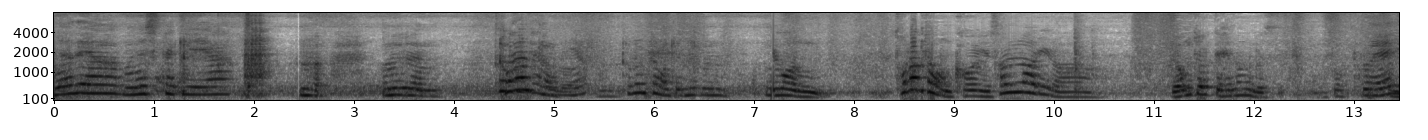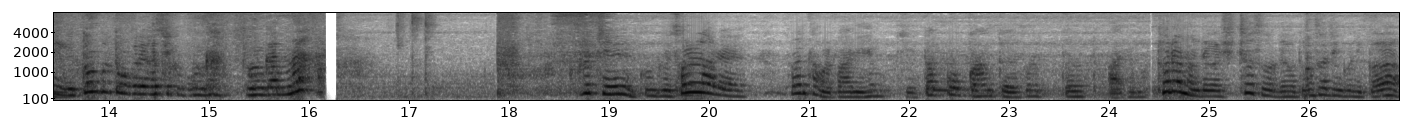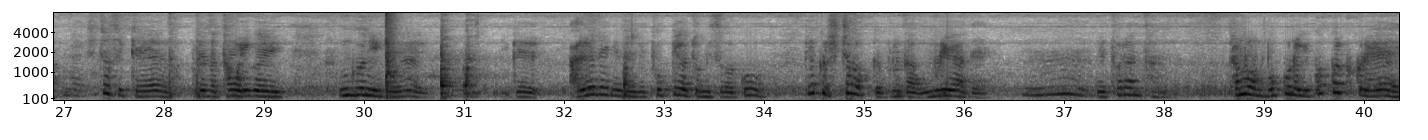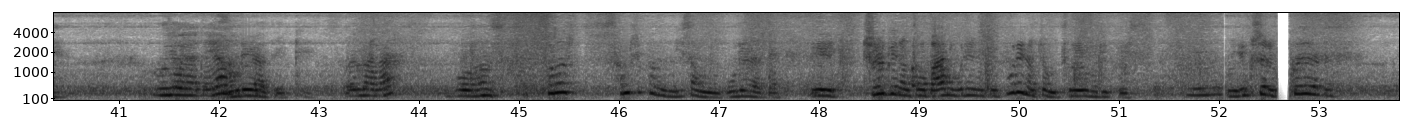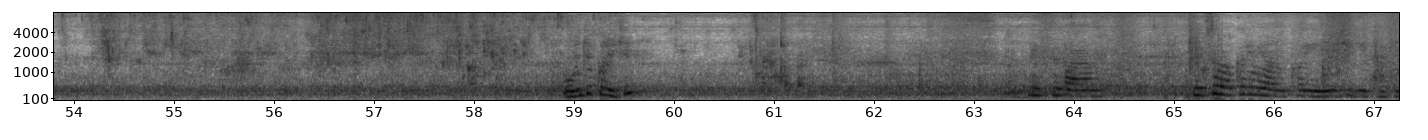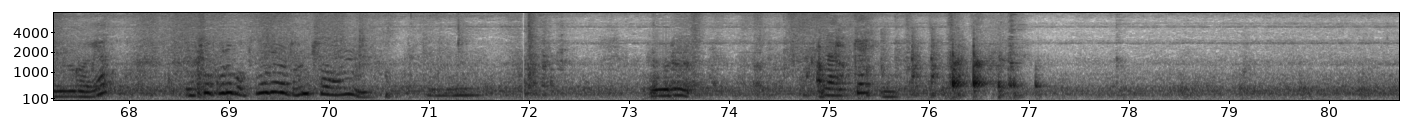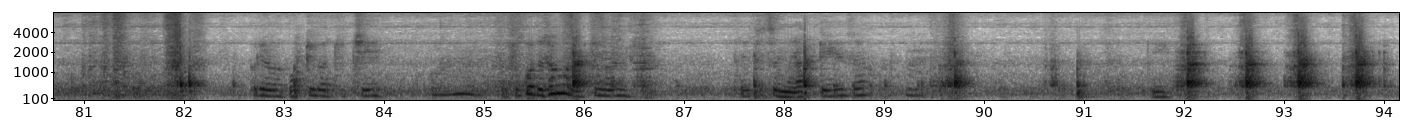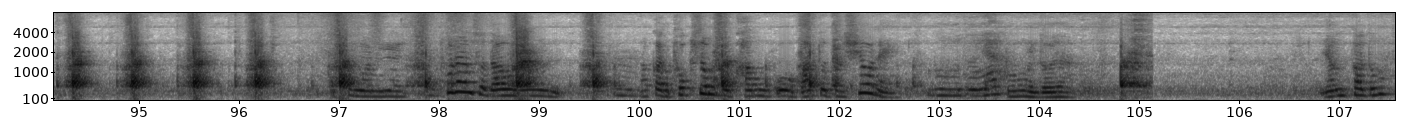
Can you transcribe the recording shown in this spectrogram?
안녕하세요. 모녀식탁이에요. 오늘은 토란탕이네요. 토란탕은 좀 해볼래. 이건 토란탕은 거의 설날이라 명절 때게 또, 왜? 이게 동글동글해가지고 뭔가 돈 같나? 그렇지. 그, 그 설날에 토란탕을 많이 해먹지. 떡국과 함께 토란탕 많이 해먹 토란은 내가 시쳐서 내가 농사진 거니까 네. 시쳐서 이렇게 그래서 당월 이거 은근히 이게 이게 알레르기는 이게 도끼가 좀 있어갖고 깨끗이 시쳐갖고 물에다 우려야 돼. 음, 이 토란탕. 잘못 먹고는 이게 꺼끌꺼끌해. 우려야 돼요? 우려야 돼, 이렇게. 얼마나? 뭐, 한 30분 이상 우려야 돼. 이 줄기는 더 많이 우리는데 뿌리는 좀 덜 우리고 있어. 음, 육수를 끓여야 돼. 뭐 언제 끓이지? 육수가 육수만 끓이면 거의 음식이 다 되는 거예요? 육수 끓이고 뿌려야지 한참. 이거를 얇게? 끓여 먹기가 좋지. 두꺼도 상관없지만 됐었으면 얇게 해서 이 그러면 이게 토란서 나오는 약간 독성도 강하고 맛도 더 시원해. 무도냐? 무을 넣어야. 양파도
